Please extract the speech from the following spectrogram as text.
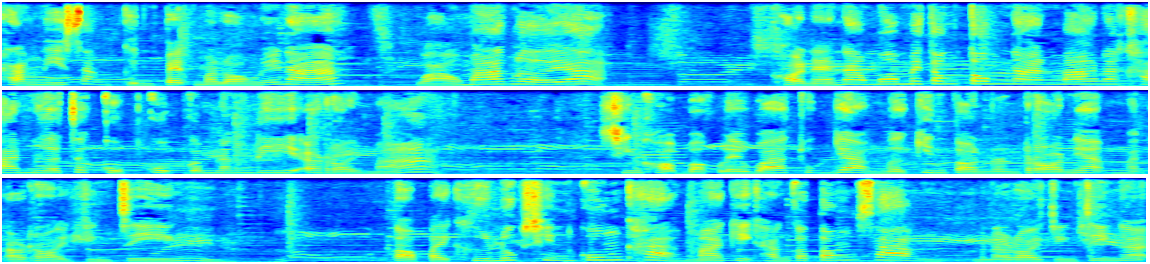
ครั้งนี้สั่งกึ่นเป็ดมาลองด้วยนะ ว้าวมากเลยอะขอแนะนำว่าไม่ต้องต้มนานมากนะคะ เนื้อจะกรุบกรุบกำลังดีอร่อยมาก ชิงขอบอกเลยว่าทุกอย่างเมื่อกินตอนร้อนๆเนี่ยมันอร่อยจริง ๆ ต่อไปคือลูกชิ้นกุ้งค่ะ มากี่ครั้งก็ต้องสั่ง มันอร่อยจริงๆอะ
